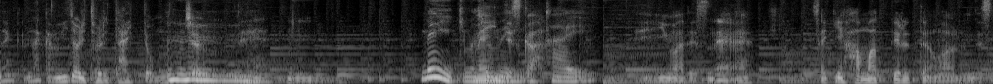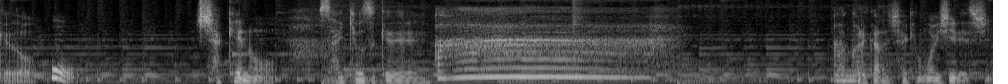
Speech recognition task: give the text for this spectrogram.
なんか、なんか緑取りたいって思っちゃうよね。うん。メインいきましょうメインですか。はい。今ですね。最近ハマってるってのがあるんですけど、ほう。鮭の西京漬け、ああ、これから鮭も美味しいですし、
